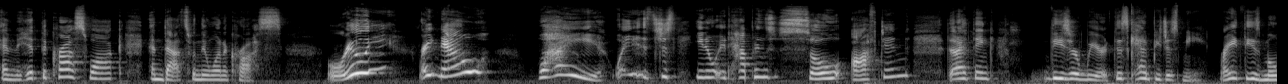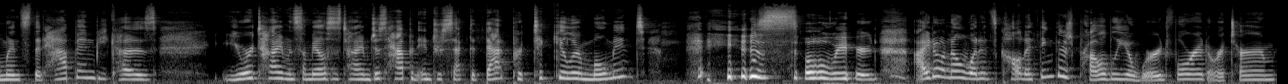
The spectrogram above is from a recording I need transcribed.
and they hit the crosswalk, and that's when they want to cross. Really? Right now? Why? Why? It's just, you know, it happens so often that I think these are weird. This can't be just me, right? These moments that happen because your time and somebody else's time just happen intersect at that particular moment it is so weird. I don't know what it's called. I think there's probably a word for it or a term.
